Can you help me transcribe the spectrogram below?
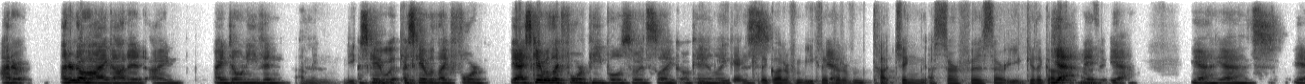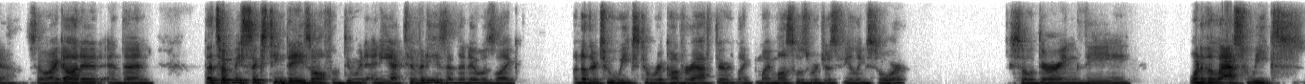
I don't I don't know how I got it. I I don't even. I mean, you, you with could've- with like four. Yeah, I skate with like four people, so it's like okay, you, like could have got it from you could have yeah. got it from touching a surface, or you could have got yeah maybe yeah. Yeah yeah it's yeah so i got it and then that took me 16 days off of doing any activities and then it was like another two weeks to recover after like my muscles were just feeling sore. So during the one of the last weeks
